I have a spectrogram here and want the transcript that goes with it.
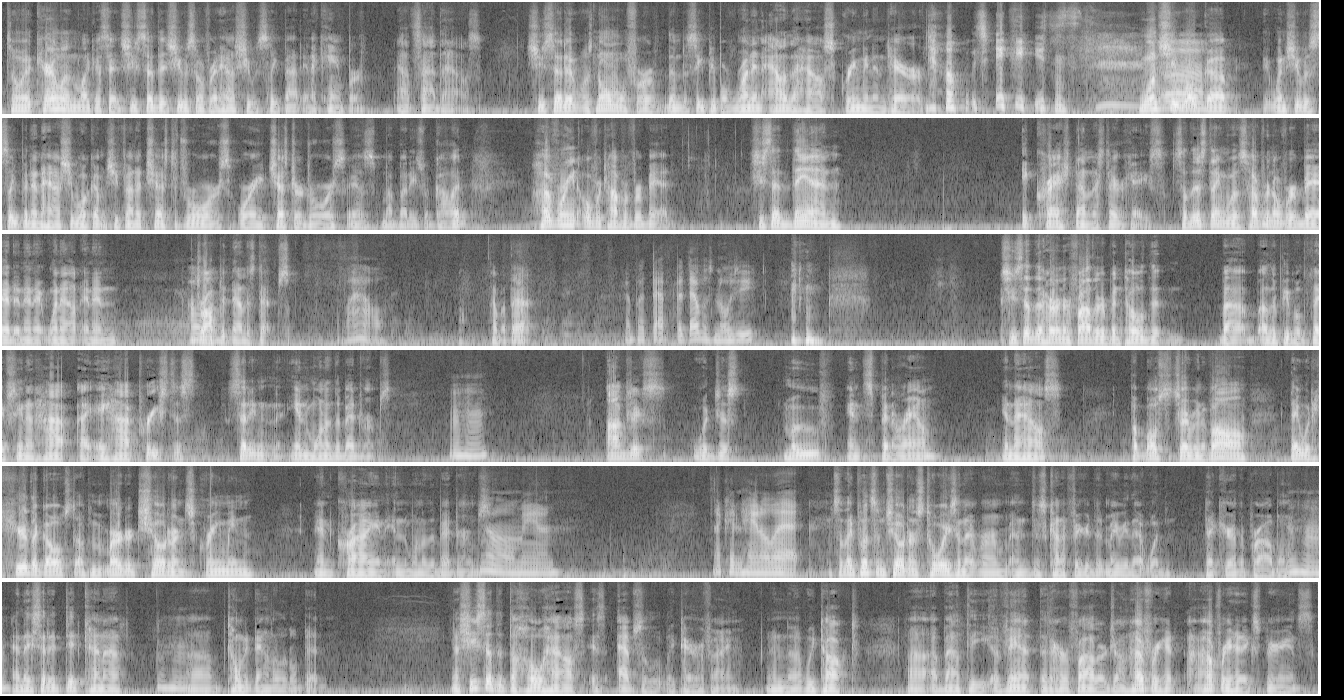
So uh, Carolyn, like I said, she said that she was so afraid of the she would sleep out in a camper outside the house. She said it was normal for them to see people running out of the house screaming in terror. Oh, jeez. Once she woke up, when she was sleeping in the house, she woke up and she found a chest of drawers, or a chester of drawers, as my buddies would call it, hovering over top of her bed. She said then it crashed down the staircase. So this thing was hovering over her bed, and then it went out and then Oh, dropped it down the steps. Wow. How about that? How about that? But that was noisy. She said that her and her father have been told that by other people that they've seen a high a, a high priestess sitting in one of the bedrooms. Mm-hmm. Objects would just move and spin around in the house, but most disturbing of all, they would hear the ghost of murdered children screaming and crying in one of the bedrooms. Oh, man. I couldn't handle that. So they put some children's toys in that room and just kind of figured that maybe that would take care of the problem. And they said it did kind of um, tone it down a little bit. Now she said that the whole house is absolutely terrifying, and uh, we talked uh, about the event that her father, John Humphrey, had Humphrey had experienced.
